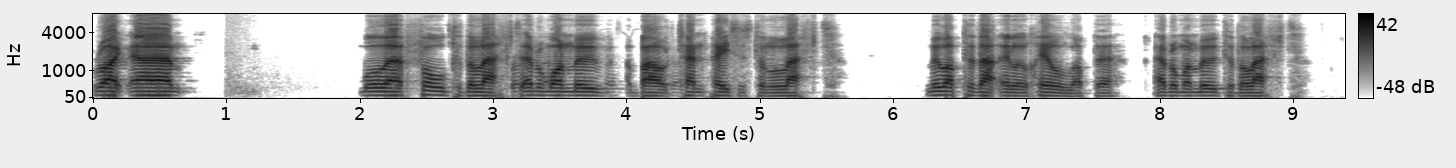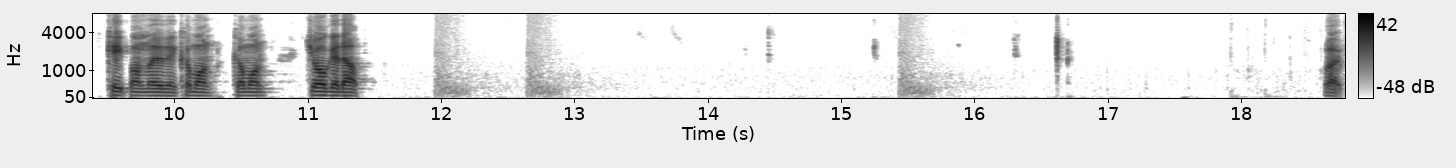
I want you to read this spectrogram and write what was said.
Right, um, we'll uh, fold to the left. Right, Everyone move Press about 10 paces to the left. Move up to that little hill up there. Everyone move to the left. Keep on moving. Come on, come on. Jog it up. Right.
